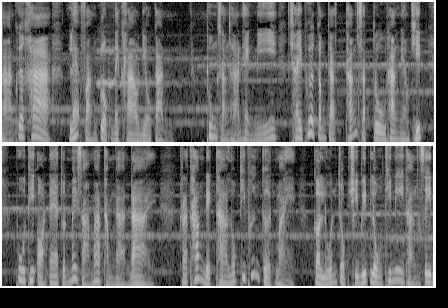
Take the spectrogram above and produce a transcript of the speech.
หารเพื่อฆ่า และฝังกลบในคราวเดียวกัน ทุ่งสังหารแห่งนี้ใช้เพื่อกำจัดทั้งศัตรูทางแนวคิด ผู้ที่อ่อนแอจนไม่สามารถทำงานได้ กระทั่งเด็กทารกที่เพิ่งเกิดใหม่ ก็ล้วนจบชีวิตลงที่นี่ทั้งสิ้น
